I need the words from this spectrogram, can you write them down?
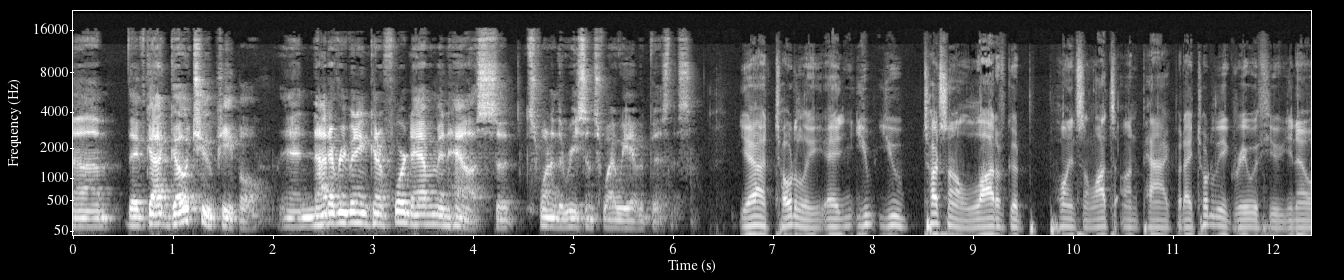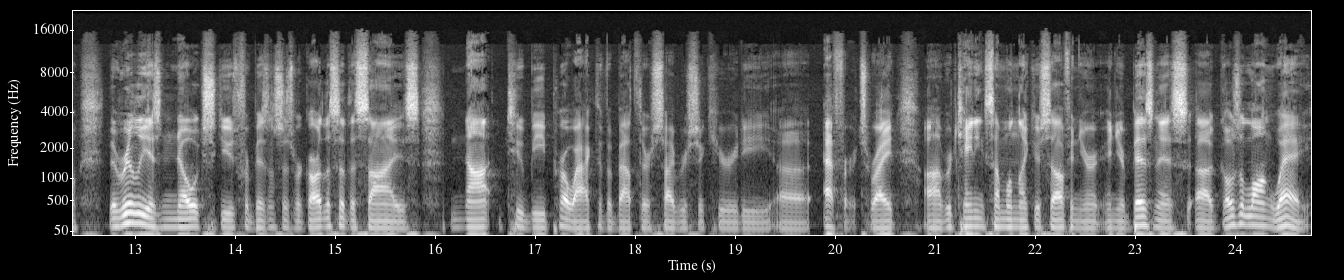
um, they've got go-to people, and not everybody can afford to have them in house. So it's one of the reasons why we have a business. Yeah, totally. And you you touched on a lot of good points and a lot to unpack, but I totally agree with you. You know, there really is no excuse for businesses, regardless of the size, not to be proactive about their cybersecurity uh, efforts. Right, uh, retaining someone like yourself in your in your business uh, goes a long way,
